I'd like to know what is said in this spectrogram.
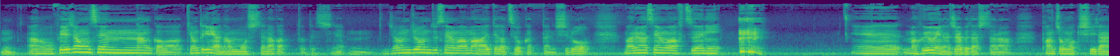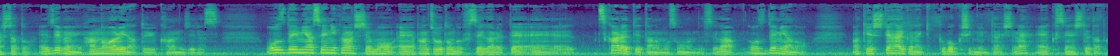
うん。あの、フェイジャオ戦なんかは基本的には何もしてなかったですしね。うん。ジョン・ジョーンズ戦はまあ相手が強かったにしろ、マリワ戦は普通に えー、まあ不用意なジャブ出したらパンチをも騎断したと。えー、随分反応悪いなという感じです。オーズデミア戦に関しても、えー、パンチをほとんど防がれて、えー、疲れてたのもそうなんですが、オーズデミアの、まあ、決して速くないキックボクシングに対してね、えー、苦戦してたと。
